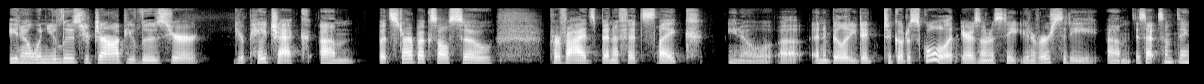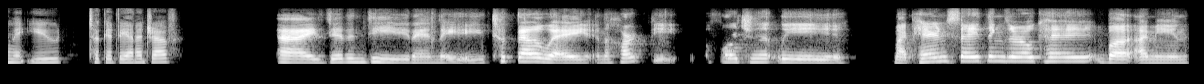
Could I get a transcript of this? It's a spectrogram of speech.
you know, when you lose your job, you lose your your paycheck. Um, but Starbucks also provides benefits like you know uh, an ability to to go to school at Arizona State University. Um, is that something that you took advantage of? I did indeed, and they took that away in a heartbeat. Fortunately, my parents say things are okay, but I mean,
